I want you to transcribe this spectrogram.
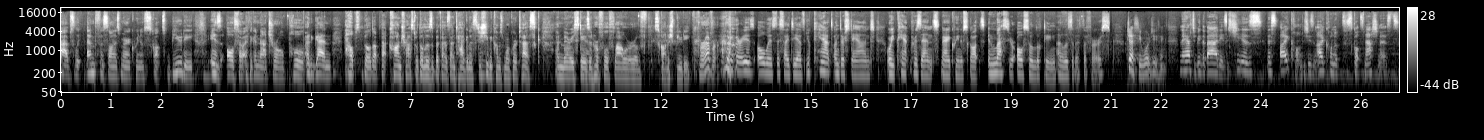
absolutely emphasize Mary Queen of Scots' beauty is also, I think, a natural pull. And again, helps build up that contrast with Elizabeth as antagonist as she becomes more grotesque and Mary stays yeah. in her full flower of Scottish beauty forever. I think there is always this idea of you can't understand or you can't present Mary Queen of Scots unless you're also looking at Elizabeth I. Jessie, what do you think? They have to be the baddies. She is this icon. She's an icon of the Scots nationalists,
